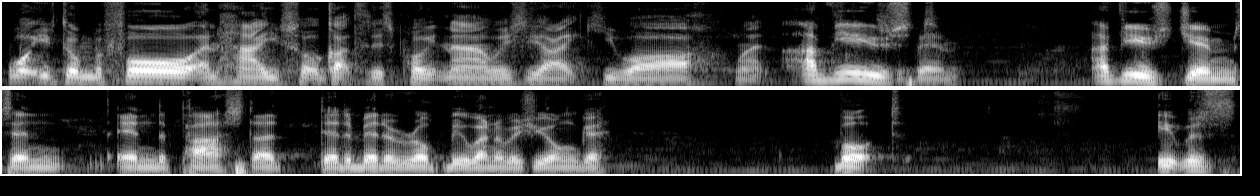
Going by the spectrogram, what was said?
what you've done before and how you sort of got to this point now is like you are like I've used I've used gyms in in the past. I did a bit of rugby when I was younger, but it was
